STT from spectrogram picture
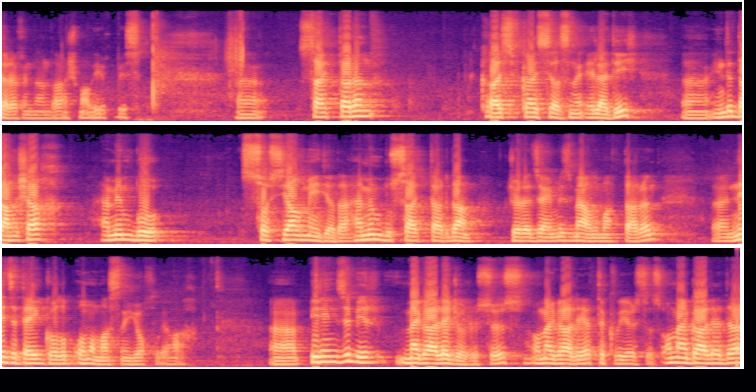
tərəfindən danışmalıyıq biz. Saytların klassifikasiyasını elədik. İndi danışaq həmin bu sosial mediada, həmin bu saytlardan görəcəyimiz məlumatların necə dəqiq olub olmamasını yoxlayaq. Birinci bir məqalə görürsüz, o məqaləyə tıklayırsınız. O məqalədə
